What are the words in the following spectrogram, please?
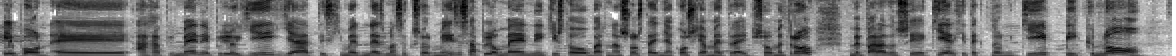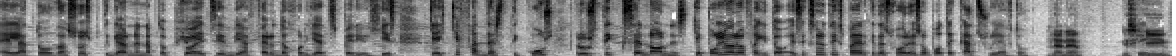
Λοιπόν, ε, αγαπημένη επιλογή για τις χειμερινές μας εξορμήσεις, απλωμένη εκεί στο Μπαρνασό στα 900 μέτρα υψόμετρο, με παραδοσιακή αρχιτεκτονική, πυκνό ελατόδασο που την κάνουν ένα από τα πιο έτσι ενδιαφέροντα χωριά της περιοχής και έχει και φανταστικούς ρουστί ξενώνες και πολύ ωραίο φαγητό. Εσύ ξέρω ότι έχεις πάει αρκετές φορές, οπότε κάτι σου λέει αυτό. Ναι, ναι, ισχύει.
